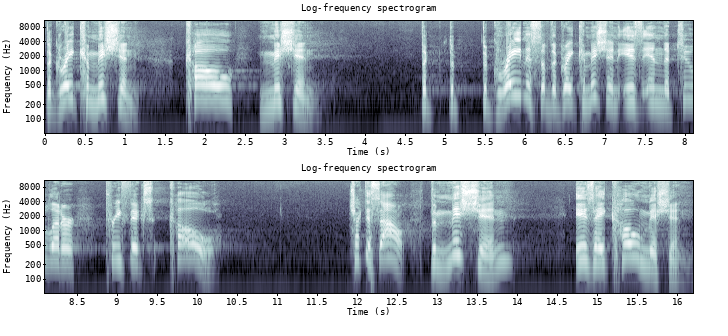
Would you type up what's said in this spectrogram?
The Great Commission, co mission. The the greatness of the Great Commission is in the two letter prefix co. Check this out the mission is a co mission.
